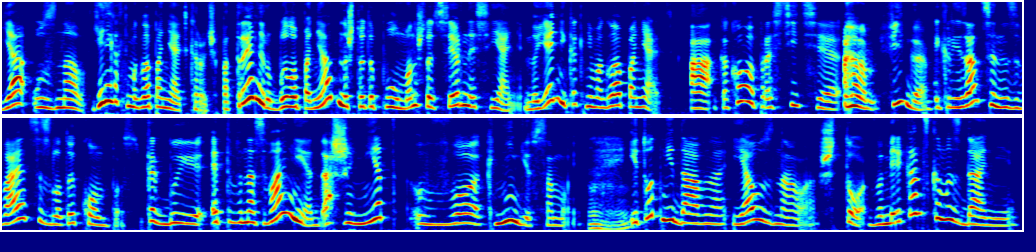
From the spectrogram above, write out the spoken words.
я узнала. Я никак не могла понять, короче, по трейлеру было понятно, что это Пулман, что это Северное Сияние, но я никак не могла понять, а какого, простите, фига экранизация называется «Золотой компас». Как бы этого названия даже нет в книге в самой. Угу. И тут недавно я узнала, что в американском издании,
